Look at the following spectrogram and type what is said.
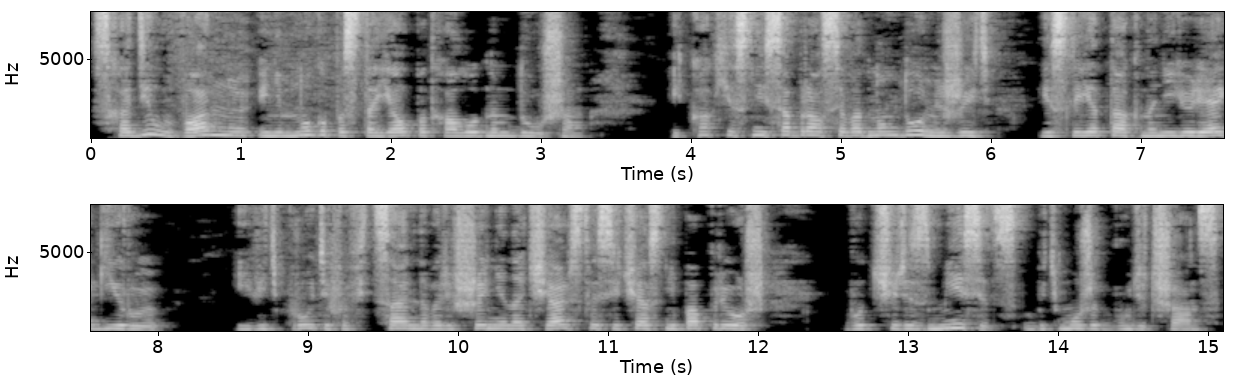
Сходил в ванную и немного постоял под холодным душем. И как я с ней собрался в одном доме жить, если я так на нее реагирую? И ведь против официального решения начальства сейчас не попрешь. Вот через месяц, быть может, будет шанс.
